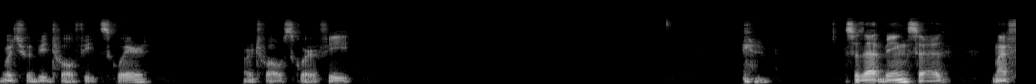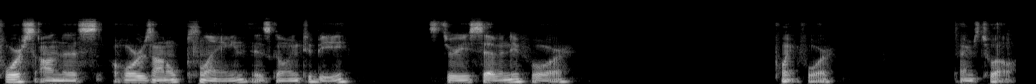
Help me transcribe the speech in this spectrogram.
which would be 12 feet squared or 12 square feet. so that being said, my force on this horizontal plane is going to be 374.4 times 12.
